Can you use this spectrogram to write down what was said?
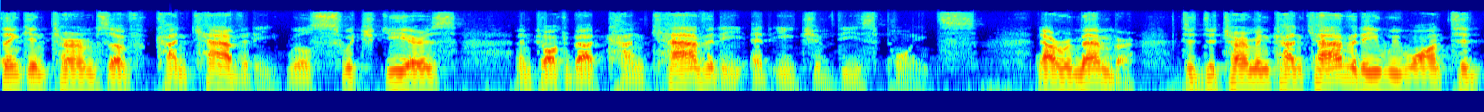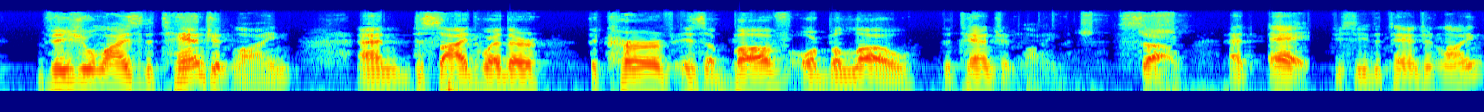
think in terms of concavity. We'll switch gears and talk about concavity at each of these points. Now remember, to determine concavity, we want to visualize the tangent line and decide whether the curve is above or below the tangent line. So at A, do you see the tangent line?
